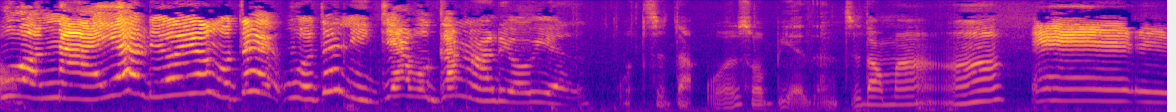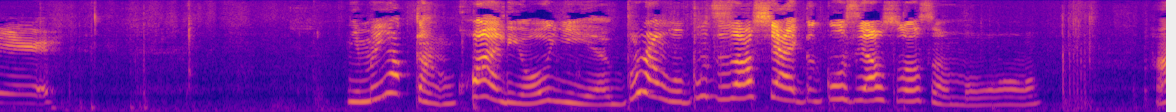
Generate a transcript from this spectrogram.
要留言？我在我在你家，我干嘛留言？我知道，我是说别人，知道吗？啊？你们要赶快留言，不然我不知道下一个故事要说什么。哦。啊，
